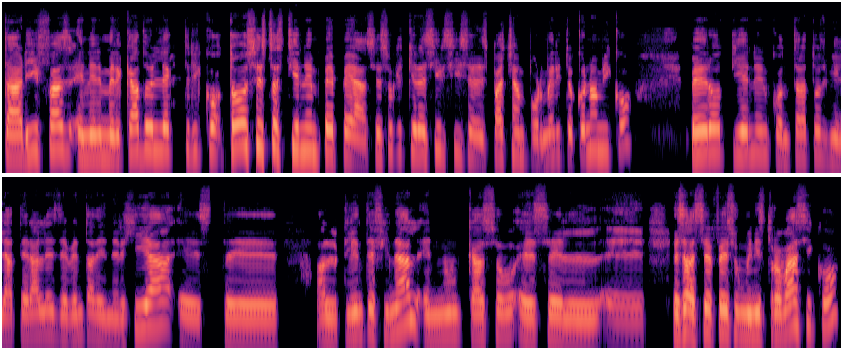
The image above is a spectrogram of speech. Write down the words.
tarifas en el mercado eléctrico, todas estas tienen PPAs. ¿Eso qué quiere decir? Si se despachan por mérito económico, pero tienen contratos bilaterales de venta de energía este, al cliente final. En un caso es el eh, es la CFE suministro básico,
